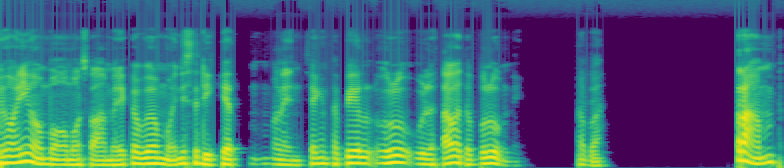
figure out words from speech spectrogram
Oh, ini ngomong-ngomong soal Amerika gue mau ini sedikit melenceng tapi lu, lu udah tahu atau belum nih? Apa? Trump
